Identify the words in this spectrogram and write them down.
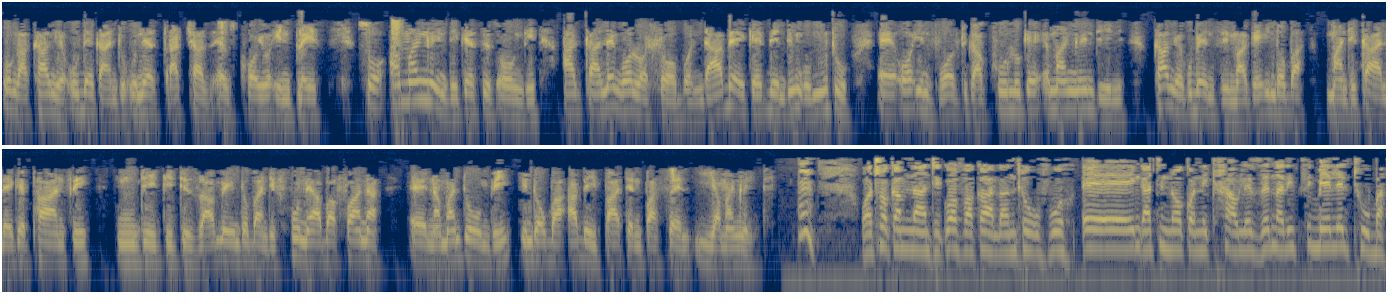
ungakhange ube kanti une-structures ezikhoyo in place. So amanqindi ke sisongi aqale ngolo hlobo. Ndabe ke bendingumntu um o-involved kakhulu ke emanqindini. Khange kube nzima ke into yoba mandikale ke phantsi ndizame into yoba ndifune abafana um namantombi into yokuba abe yipart and parcel yamanqindi. Mm. watsho kamnandi kwavakala ndlovu. Eh ingathi noko nikhawuleze nalitsibele lithuba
